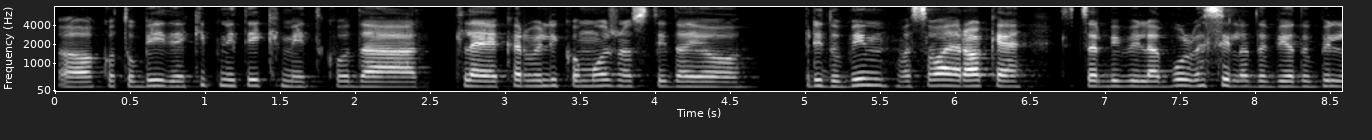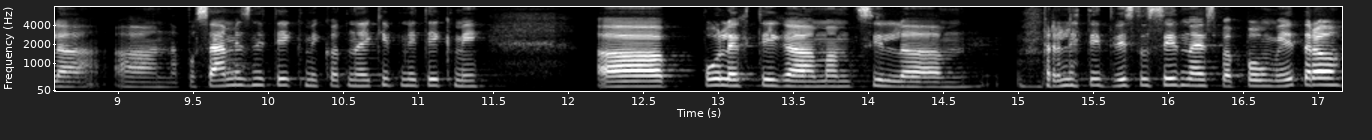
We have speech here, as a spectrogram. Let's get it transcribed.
uh, kot obe ekipni tekmi, tako da tle je kar veliko možnosti, da jo pridobim v svoje roke. Sicer bi bila bolj vesela, da bi jo dobila uh, na posamezni tekmi kot na ekipni tekmi. Uh, poleg tega imam cilj um, preleteti 217,5 metrov.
